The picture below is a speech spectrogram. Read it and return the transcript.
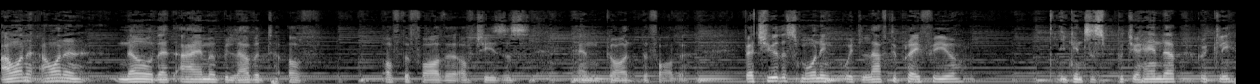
I want to, I want to know that I am a beloved of, of the Father, of Jesus and God the Father. If that's you this morning, we'd love to pray for you. You can just put your hand up quickly.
